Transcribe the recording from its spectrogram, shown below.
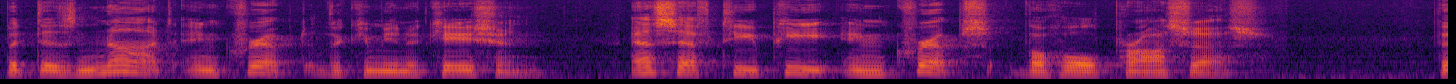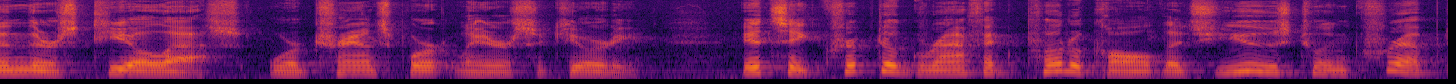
but does not encrypt the communication. SFTP encrypts the whole process. Then there's TLS, or Transport Layer Security. It's a cryptographic protocol that's used to encrypt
